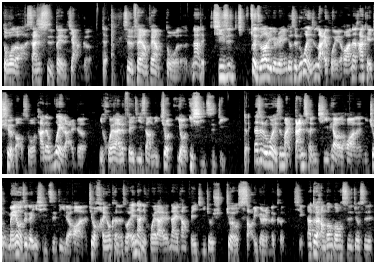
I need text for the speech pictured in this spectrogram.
多了三四倍的价格，对，是非常非常多的。那其实最主要的一个原因就是，如果你是来回的话，那它可以确保说，它在未来的你回来的飞机上，你就有一席之地。对，但是如果你是买单程机票的话呢，你就没有这个一席之地的话呢，就很有可能说，哎，那你回来的那一趟飞机就就有少一个人的可能性。那对航空公司就是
